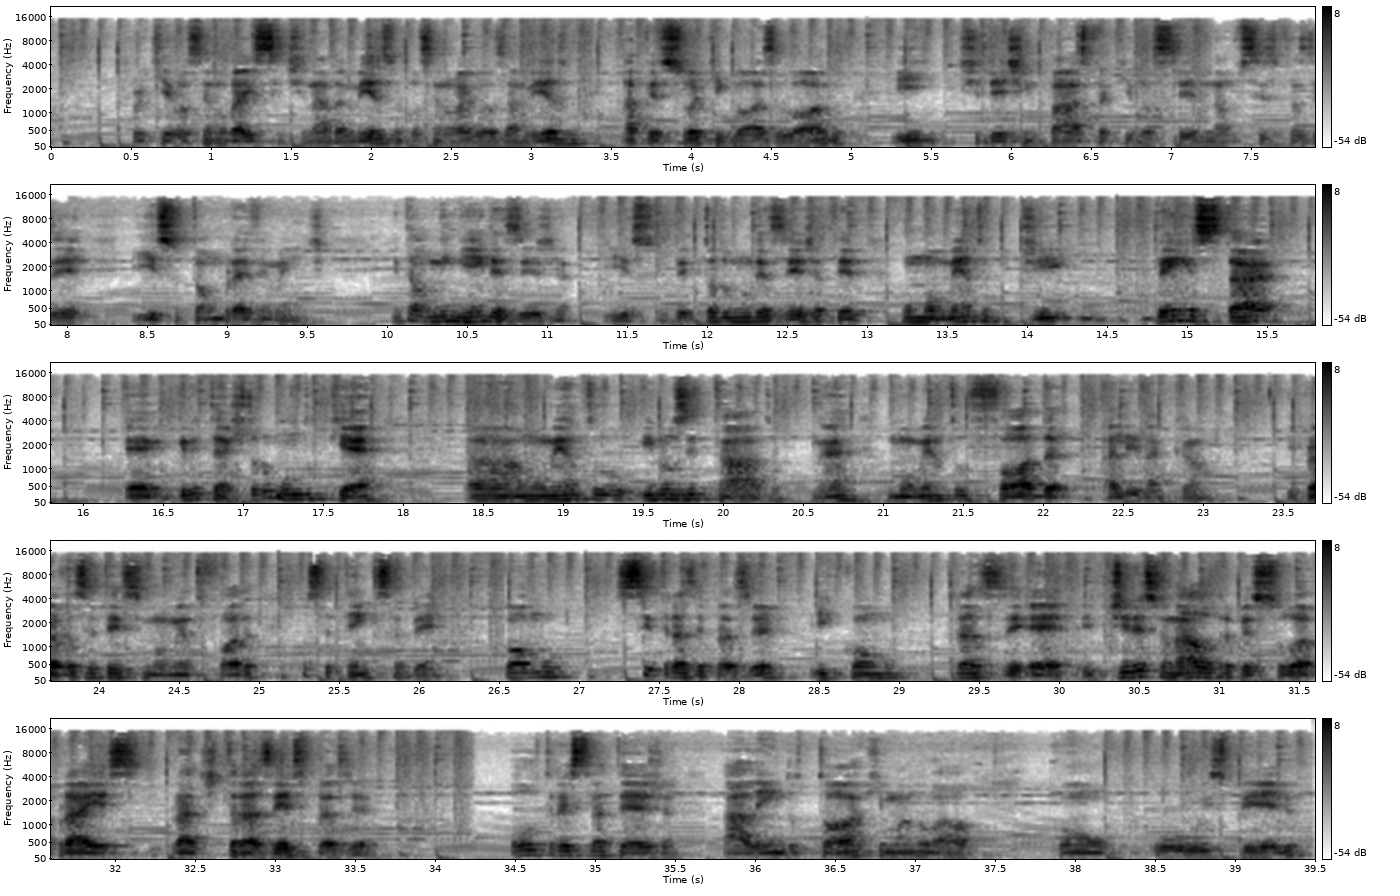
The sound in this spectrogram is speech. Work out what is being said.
Porque você não vai sentir nada mesmo, você não vai gozar mesmo, a pessoa que goze logo e te deixe em paz para que você não precise fazer isso tão brevemente. Então ninguém deseja isso. Todo mundo deseja ter um momento de bem-estar é, gritante. Todo mundo quer uh, um momento inusitado, né? Um momento foda ali na cama. E para você ter esse momento foda, você tem que saber como se trazer prazer e como trazer, é, direcionar outra pessoa para te trazer esse prazer. Outra estratégia, além do toque manual com o espelho,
